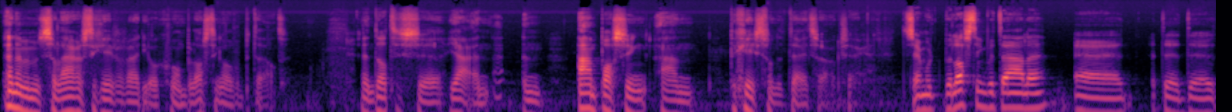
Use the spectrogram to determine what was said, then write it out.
En hem een salaris te geven waar hij ook gewoon belasting over betaalt. En dat is uh, ja, een, een aanpassing aan de geest van de tijd, zou ik zeggen. Hij moet belasting betalen de, de,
